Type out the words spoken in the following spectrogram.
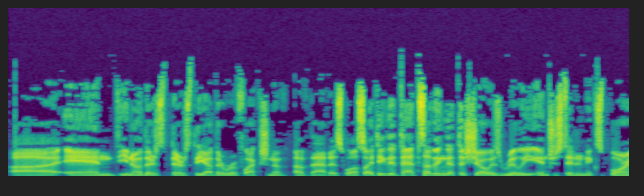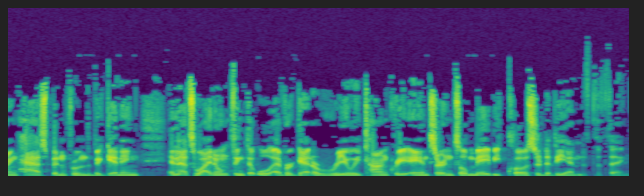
uh, and you know there's there's the other reflection of, of that as well so i think that that's something that the show is really interested in exploring has been from the beginning and that's why i don't think that we'll ever get a really concrete answer until maybe closer to the end of the thing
